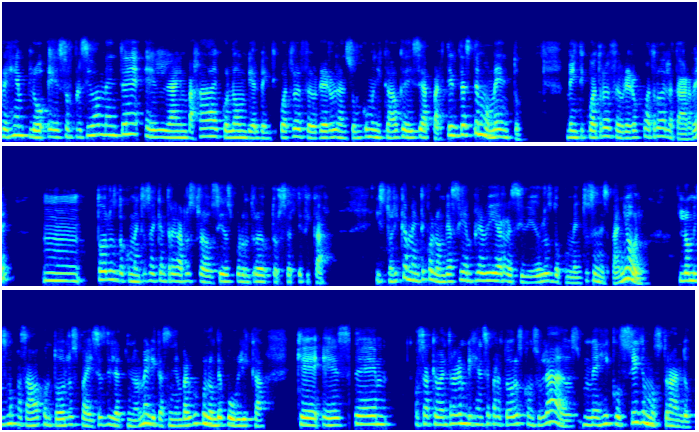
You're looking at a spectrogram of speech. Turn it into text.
Por ejemplo, eh, sorpresivamente, la Embajada de Colombia el 24 de febrero lanzó un comunicado que dice, a partir de este momento, 24 de febrero, 4 de la tarde, mm, todos los documentos hay que entregarlos traducidos por un traductor certificado. Históricamente, Colombia siempre había recibido los documentos en español. Lo mismo pasaba con todos los países de Latinoamérica. Sin embargo, Colombia publica que es, em, o sea, que va a entrar en vigencia para todos los consulados. México sigue mostrando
